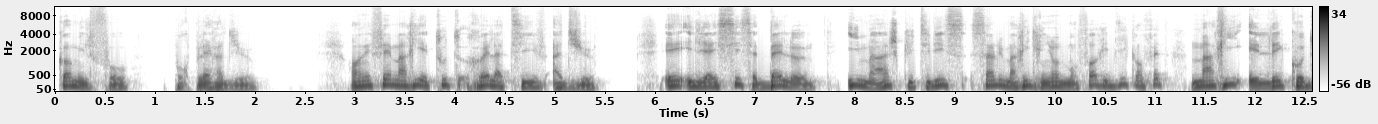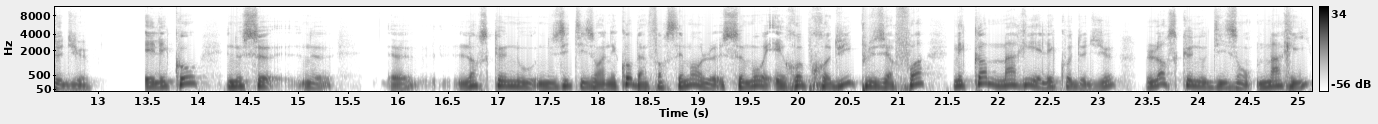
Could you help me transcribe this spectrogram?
comme il faut pour plaire à Dieu. En effet, Marie est toute relative à Dieu. Et il y a ici cette belle euh, image qu'utilise Saint Louis-Marie Grignon de Montfort. Il dit qu'en fait, Marie est l'écho de Dieu. Et l'écho ne se... Euh, lorsque nous, nous utilisons un écho, ben forcément, ce mot est, reproduit plusieurs fois. Mais comme Marie est l'écho de Dieu, lorsque nous disons Marie,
